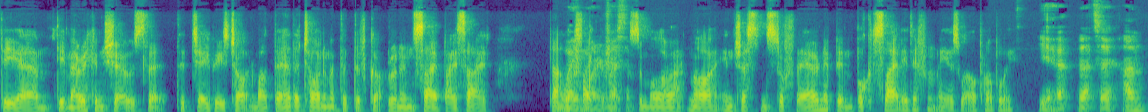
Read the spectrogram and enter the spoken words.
the um, the American shows that that JP is talking about there, the tournament that they've got running side by side that Way looks like some more more interesting stuff there, and it's been booked slightly differently as well, probably. Yeah, that's it. And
